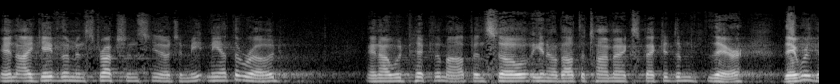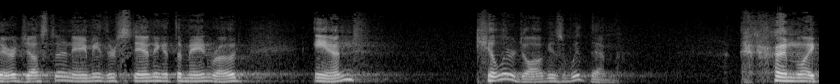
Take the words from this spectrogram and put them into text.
and I gave them instructions, you know, to meet me at the road, and I would pick them up. And so, you know, about the time I expected them there, they were there, Justin and Amy, they're standing at the main road, and Killer Dog is with them. And I'm like,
